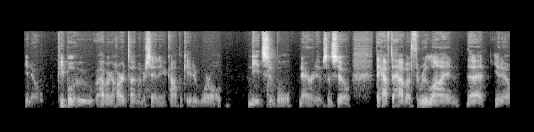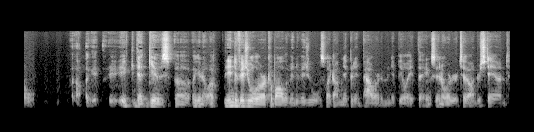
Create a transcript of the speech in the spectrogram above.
you know people who are having a hard time understanding a complicated world need simple narratives, and so they have to have a through line that you know. Uh, it, it, that gives uh, you know a, an individual or a cabal of individuals like omnipotent power to manipulate things in order to understand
